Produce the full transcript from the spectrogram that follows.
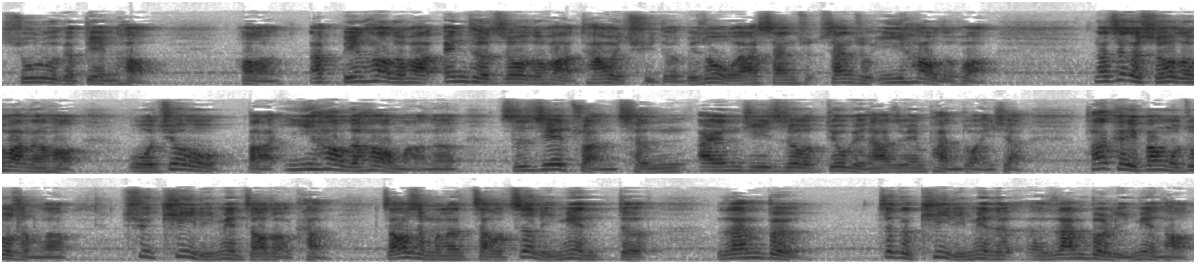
输入一个编号，好，那编号的话 enter 之后的话，它会取得，比如说我要删除删除一号的话，那这个时候的话呢，哈，我就把一号的号码呢直接转成 int 之后丢给他这边判断一下。它可以帮我做什么呢？去 key 里面找找看，找什么呢？找这里面的 number，这个 key 里面的呃 number 里面哈，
